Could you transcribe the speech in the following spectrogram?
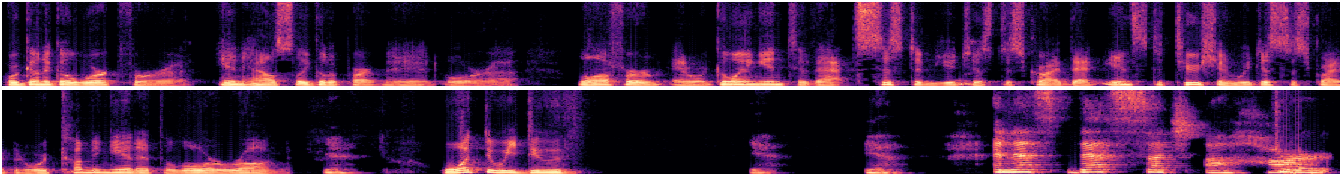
We're going to go work for an in-house legal department or a law firm, and we're going into that system you just described, that institution we just described, and we're coming in at the lower rung. Yeah. What do we do? Yeah. Yeah. And that's that's such a hard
